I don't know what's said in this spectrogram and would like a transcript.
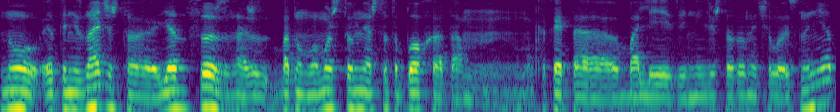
Ну, это не значит, что... Я тоже, знаешь, подумал, может, у меня что-то плохо, там, какая-то болезнь или что-то началось. Но нет.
